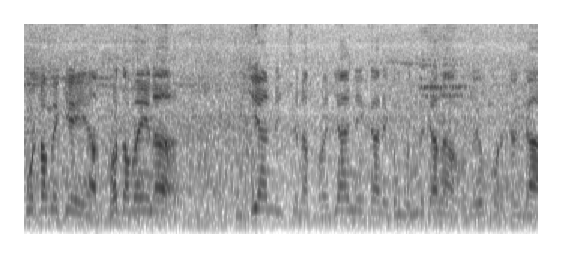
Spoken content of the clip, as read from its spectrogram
కూటమికి అద్భుతమైన విజయాన్ని ఇచ్చిన ప్రజానీకానికి ముందుగా నా హృదయపూర్వకంగా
